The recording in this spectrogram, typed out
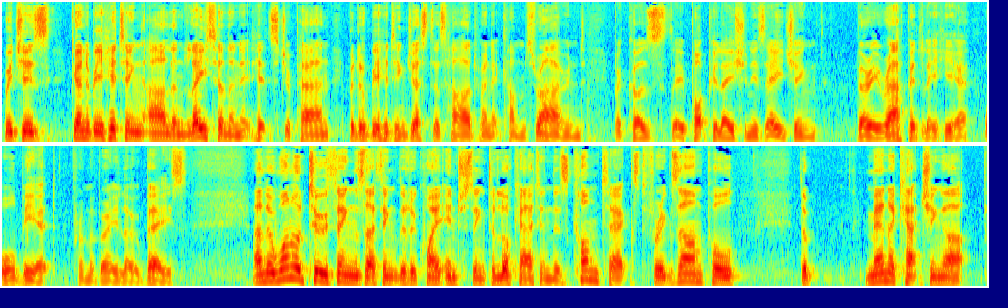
which is going to be hitting Ireland later than it hits Japan, but it'll be hitting just as hard when it comes round because the population is aging very rapidly here, albeit from a very low base. And there are one or two things I think that are quite interesting to look at in this context. For example, the men are catching up.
